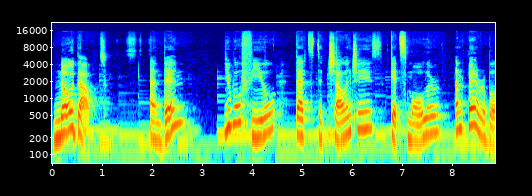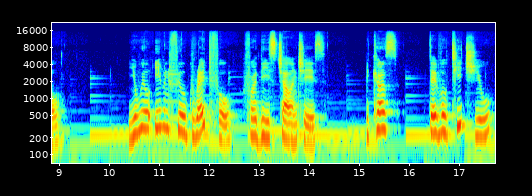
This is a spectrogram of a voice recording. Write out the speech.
no doubt. And then you will feel that the challenges get smaller and bearable. You will even feel grateful for these challenges because they will teach you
